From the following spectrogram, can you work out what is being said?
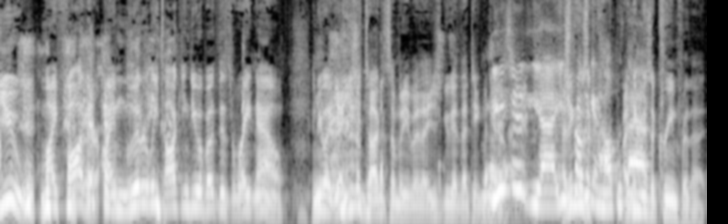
you, my father. I'm literally talking to you about this right now. And you're like, yeah, you should talk to somebody about that. You should go get that taken care you of. should, yeah, you should probably there's a- get help with I that. I think there's a cream for that.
